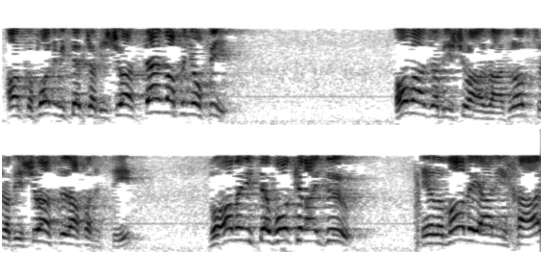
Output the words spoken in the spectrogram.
Kaponim, he said to Rabbi Yeshua, stand up on your feet. Omar Rabbi Yeshua al so Rabbi Yeshua stood up on his feet. But V'omen, he said, what can I do? Ilamale ani chai.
